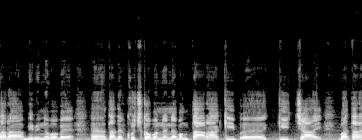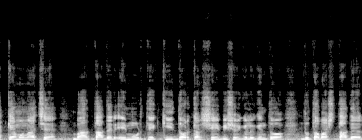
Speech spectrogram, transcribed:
তারা বিভিন্নভাবে তাদের খোঁজখবর নেন এবং তারা কি কি চায় বা তারা কেমন আছে বা তাদের এই মুহূর্তে কি দরকার, সেই বিষয়গুলো কিন্তু দূতাবাস তাদের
